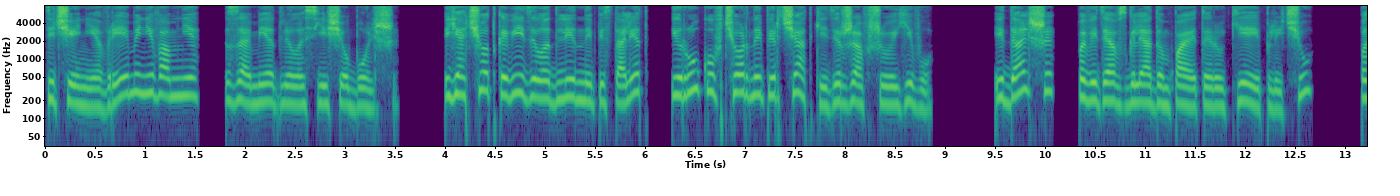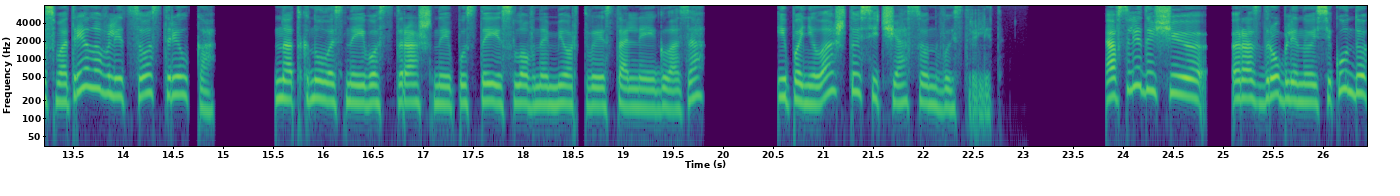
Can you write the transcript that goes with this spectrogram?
Течение времени во мне замедлилось еще больше. Я четко видела длинный пистолет и руку в черной перчатке, державшую его. И дальше, поведя взглядом по этой руке и плечу, посмотрела в лицо стрелка, наткнулась на его страшные пустые, словно мертвые стальные глаза и поняла, что сейчас он выстрелит. А в следующую раздробленную секунду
